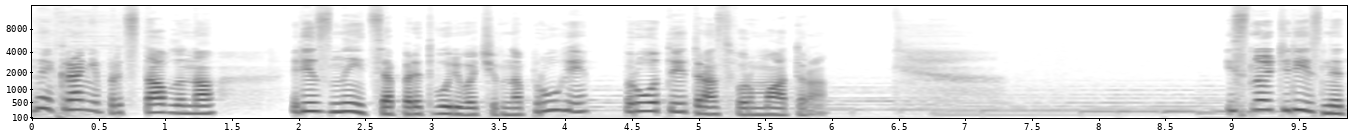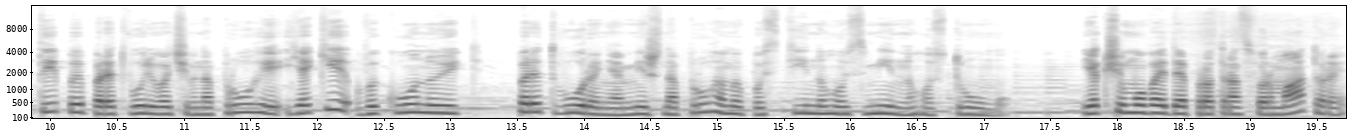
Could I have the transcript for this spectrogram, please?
На екрані представлена різниця перетворювачів напруги проти трансформатора. Існують різні типи перетворювачів напруги, які виконують перетворення між напругами постійного змінного струму. Якщо мова йде про трансформатори,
